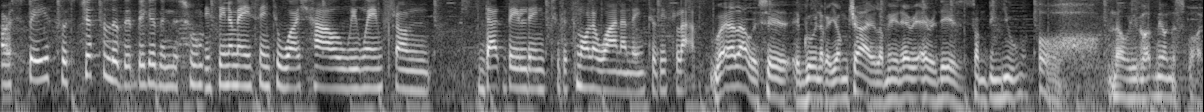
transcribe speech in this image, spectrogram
our space was just a little bit bigger than this room. It's been amazing to watch how we went from that building to the smaller one and then to this lab. Well, I would say uh, growing like a young child. I mean, every, every day is something new. Oh, now you got me on the spot.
